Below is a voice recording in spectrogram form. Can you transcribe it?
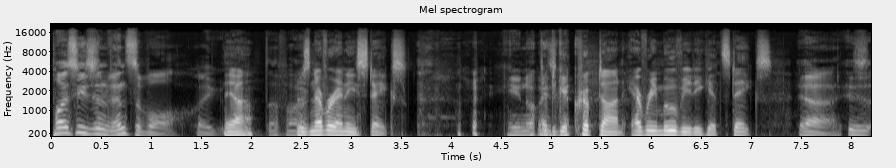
Plus, he's invincible. Like, yeah, the fuck? there's never any stakes. you know, You have to get Krypton every movie to get stakes. Yeah. Is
